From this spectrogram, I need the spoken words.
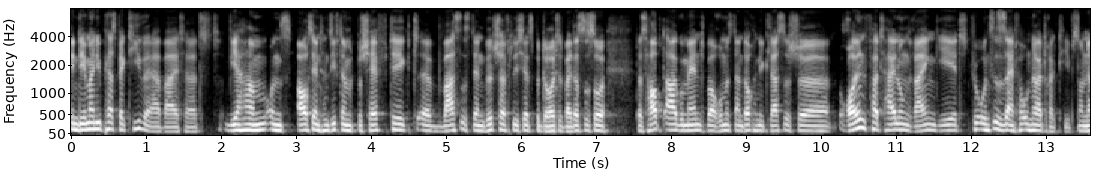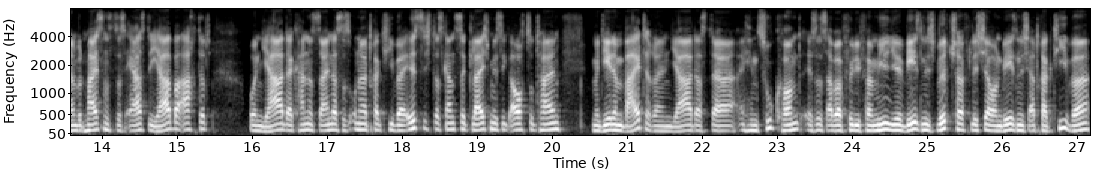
Indem man die Perspektive erweitert. Wir haben uns auch sehr intensiv damit beschäftigt, äh, was es denn wirtschaftlich jetzt bedeutet, weil das ist so das Hauptargument, warum es dann doch in die klassische Rollenverteilung reingeht. Für uns ist es einfach unattraktiv, sondern wird meistens das erste Jahr beachtet. Und ja, da kann es sein, dass es unattraktiver ist, sich das Ganze gleichmäßig aufzuteilen. Mit jedem weiteren Jahr, das da hinzukommt, ist es aber für die Familie wesentlich wirtschaftlicher und wesentlich attraktiver,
